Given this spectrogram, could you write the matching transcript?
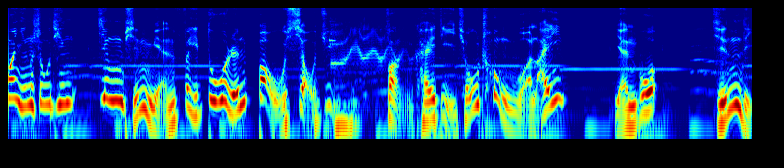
欢迎收听精品免费多人爆笑剧《放开地球冲我来》，演播：锦鲤、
